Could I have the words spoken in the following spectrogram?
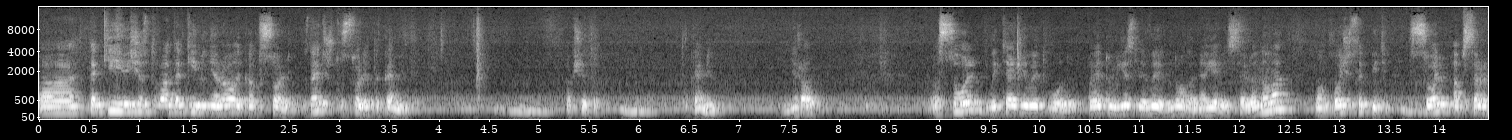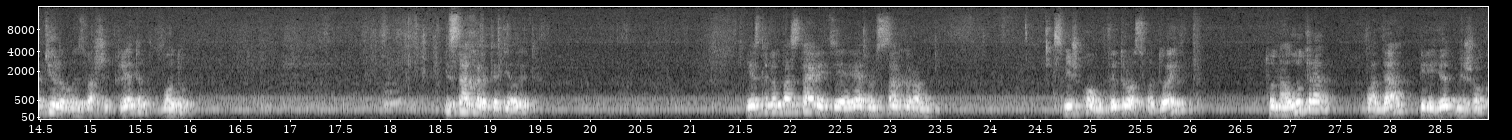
А, такие вещества, такие минералы, как соль. Знаете, что соль это камень? Вообще-то. Это камень. Минерал. Соль вытягивает воду. Поэтому, если вы много наелись соленого, вам хочется пить. Соль абсорбировала из ваших клеток воду. И сахар это делает. Если вы поставите рядом с сахаром, с мешком ведро с водой, то на утро вода перейдет в мешок.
